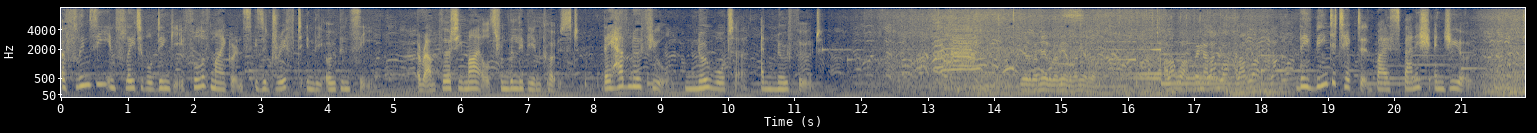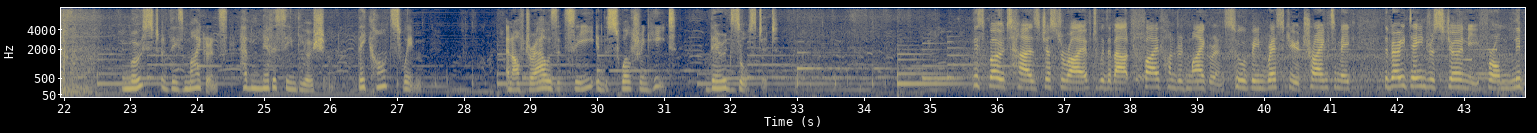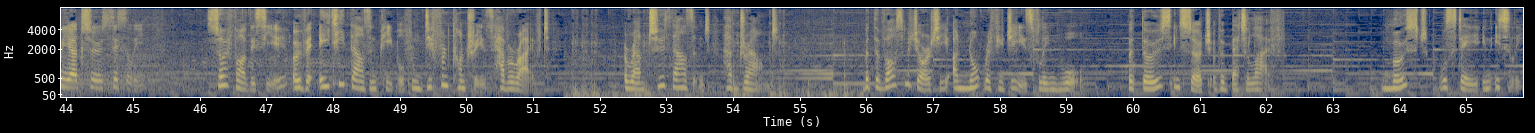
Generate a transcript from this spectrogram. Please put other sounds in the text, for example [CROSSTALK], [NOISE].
A flimsy inflatable dinghy full of migrants is adrift in the open sea, around 30 miles from the Libyan coast. They have no fuel, no water, and no food. They've been detected by a Spanish NGO. Most of these migrants have never seen the ocean. They can't swim. And after hours at sea in the sweltering heat, they're exhausted. This boat has just arrived with about 500 migrants who have been rescued trying to make the very dangerous journey from Libya to Sicily. So far this year, over 80,000 people from different countries have arrived. Around 2,000 have drowned. But the vast majority are not refugees fleeing war, but those in search of a better life. Most will stay in Italy.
